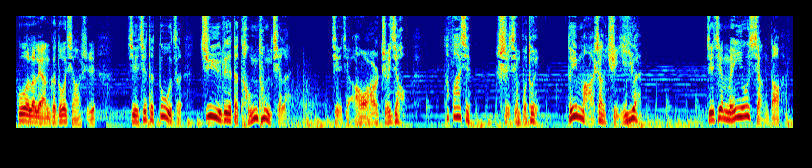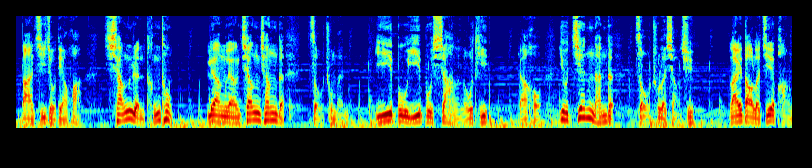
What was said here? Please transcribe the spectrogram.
过了两个多小时，姐姐的肚子剧烈的疼痛起来，姐姐嗷嗷直叫。她发现事情不对，得马上去医院。姐姐没有想到打急救电话，强忍疼痛。踉踉跄跄的走出门，一步一步下了楼梯，然后又艰难的走出了小区，来到了街旁。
